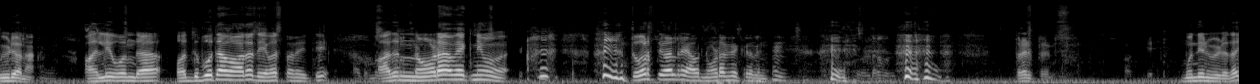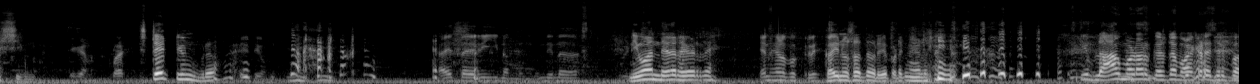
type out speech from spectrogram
ವಿಡಿಯೋನ. ಅಲ್ಲಿ ಒಂದು ಅದ್ಭುತವಾದ ದೇವಸ್ಥಾನ ಐತಿ. ಅದನ್ನ ನೋಡಬೇಕು ನೀವು. ತೋರಿಸ್ತೀವಲ್ರಿ ಅವ್ರು ನೋಡಬೇಕ್ರಿ ಅದನ್ನ. ಫ್ರೆಂಡ್ ಫ್ರೆಂಡ್ಸ್ ಓಕೆ ಮುಂದಿನ ವಿಡಿಯೋದಾಗ ಸಿಗೋಣ. ಸ್ಟೇಟ್ ಟ್ಯೂನ್ ಬ್ರೋ ಆಯ್ತಾ ರೀ ನಮ್ಮ ಮುಂದಿನ ನೀವೊಂದು ಏನಾರು ಹೇಳ್ರಿ. ಏನ್ ಹೇಳ್ಬೇಕ್ರಿ? ಕೈ ನೋಸತ್ತವ್ರಿ ಪಟಕ್ನ ಹೇಳ್ರಿ. ಈ ಬ್ಲಾಗ್ ಮಾಡೋರು ಕಷ್ಟ ಮಾಡ್ಕೊಳತ್ರಿಪ್ಪ.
